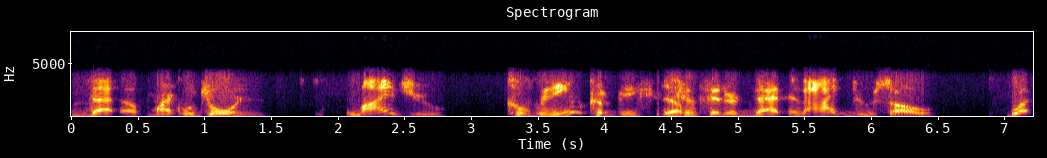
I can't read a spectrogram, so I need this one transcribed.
that of Michael Jordan. Mm-hmm. Mind you, Kareem could be Yep. considered that, and I do so. But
